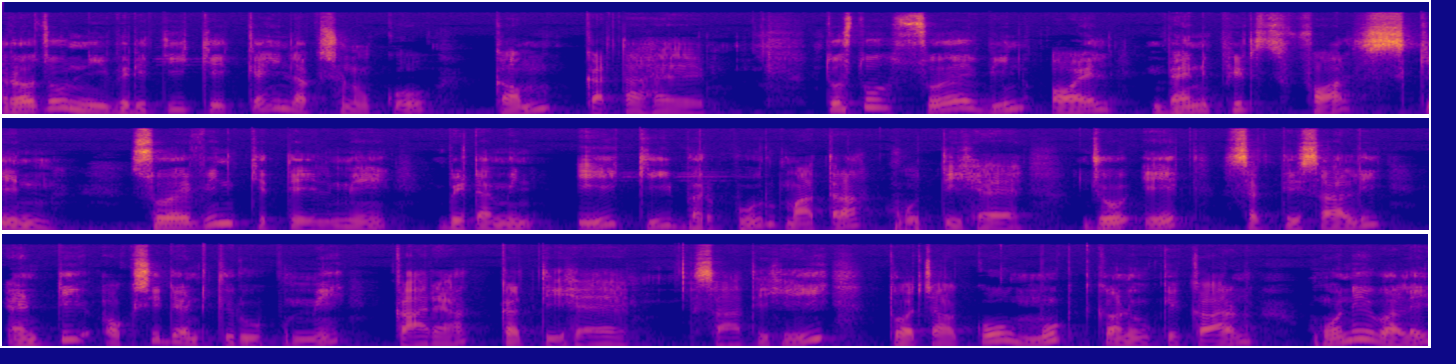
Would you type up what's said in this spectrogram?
रजोनिवृत्ति के कई लक्षणों को कम करता है। दोस्तों, soybean oil benefits for skin. Soybean के तेल में विटामिन ए की भरपूर मात्रा होती है, जो एक शक्तिशाली एंटीऑक्सीडेंट के रूप में कार्य करती है। साथ ही त्वचा को मुक्त कणों के कारण होने वाले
